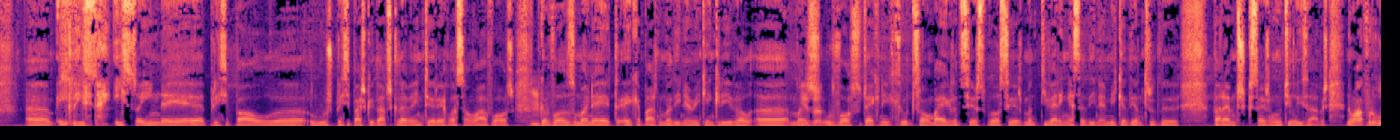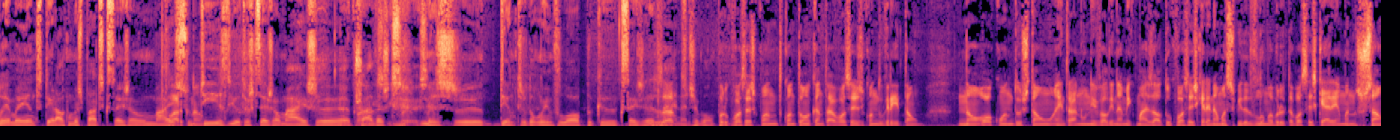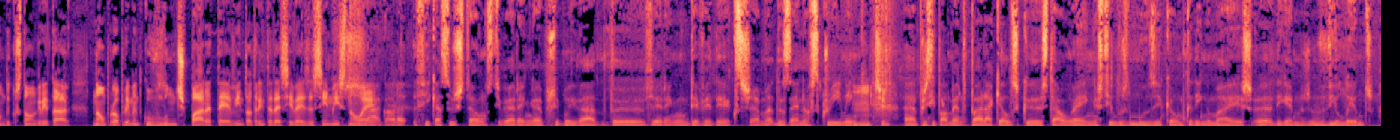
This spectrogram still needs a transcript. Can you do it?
E isso, isso ainda é principal, ah, os principais cuidados que devem ter em relação à voz, porque Uhum. a voz humana é, é capaz de uma dinâmica incrível, ah, mas Exato. o vosso técnico de som vai agradecer se vocês mantiverem essa dinâmica dentro de parâmetros que sejam utilizáveis. Não há problema entre ter algumas partes que sejam mais Claro que não. subtis e outras que sejam mais ah, puxadas, isso é- isso é- mas ah, dentro de um envelope que, que seja Exato. manageable. Porque vocês, quando, quando estão a cantar, vocês, quando gritam, não, ou quando estão a entrar num nível dinâmico mais alto, o que vocês querem não é uma subida de volume bruta, vocês querem uma noção de que estão a gritar. Não propriamente que o volume dispara até 20 ou 30 decibéis acima, isso não Já é. agora fica a sugestão, se tiverem a possibilidade de verem um DVD que se chama The Zen of Screaming, Hum, ah, principalmente para aqueles que estão em estilos de música um bocadinho mais, ah, digamos, violentos,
